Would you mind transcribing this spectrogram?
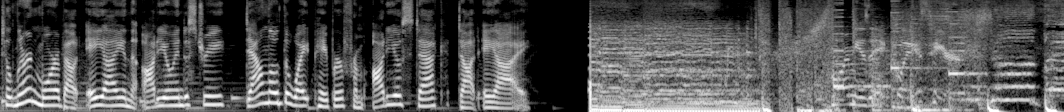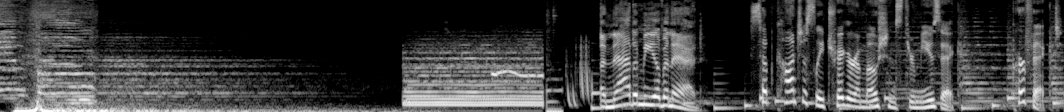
To learn more about AI in the audio industry, download the white paper from audiostack.ai. More music plays here. Anatomy of an ad. Subconsciously trigger emotions through music. Perfect.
